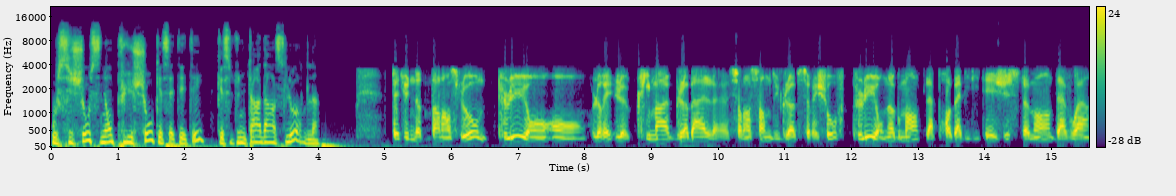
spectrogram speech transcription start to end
aussi chaud, sinon plus chaud que cet été, que c'est une tendance lourde, là? C'est une tendance lourde plus on, on le, le, climat global euh, sur l'ensemble du globe se réchauffe, plus on augmente la probabilité justement d'avoir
